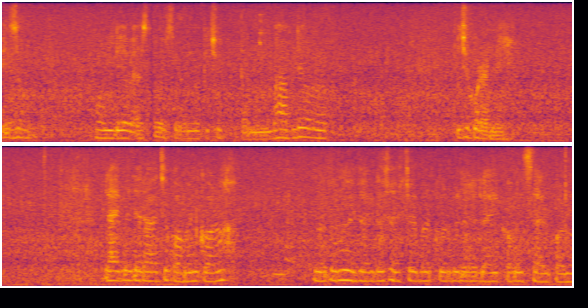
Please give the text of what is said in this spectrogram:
এইসব ফোন দিয়ে ব্যস্ত এইসব অন্য কিছু ভাবলেও কিছু করার নেই। লাইভে যারা আছে কমেন্ট করো। নতুন হয়ে থাকলে সাবস্ক্রাইবার করবে না লাইক কমেন্ট শেয়ার করো।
